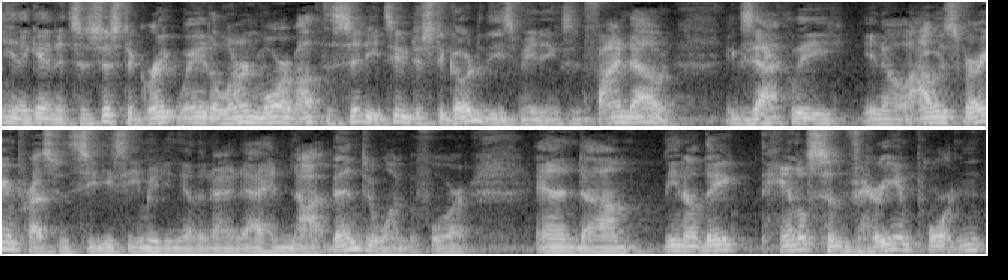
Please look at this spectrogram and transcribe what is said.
and again, it's just a great way to learn more about the city too. Just to go to these meetings and find out exactly. You know, I was very impressed with CDC meeting the other night. I had not been to one before, and um, you know they handle some very important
